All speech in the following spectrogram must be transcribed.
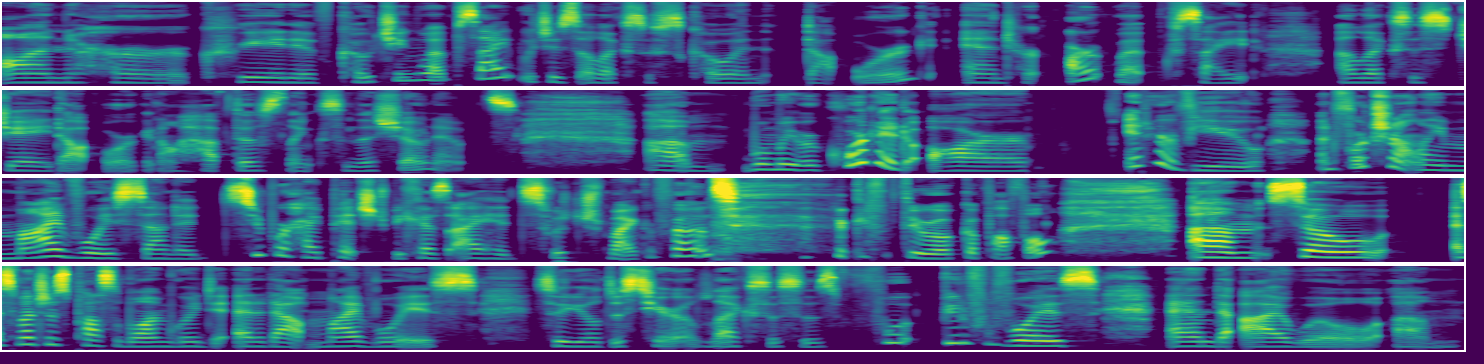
on her creative coaching website, which is alexiscohen.org, and her art website, alexisjae.org. And I'll have those links in the show notes. Um, when we recorded our interview, unfortunately, my voice sounded super high pitched because I had switched microphones through a kerfuffle. Um, so as much as possible, I'm going to edit out my voice so you'll just hear Alexis's beautiful voice, and I will um,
